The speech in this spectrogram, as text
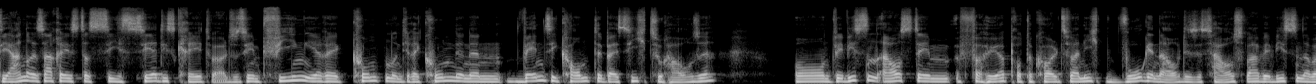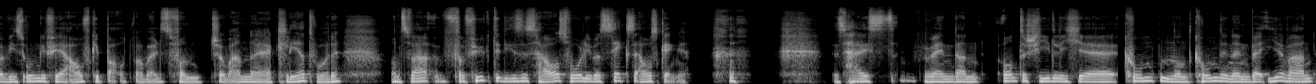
die andere Sache ist, dass sie sehr diskret war. Also sie empfing ihre Kunden und ihre Kundinnen, wenn sie konnte, bei sich zu Hause. Und wir wissen aus dem Verhörprotokoll zwar nicht, wo genau dieses Haus war, wir wissen aber, wie es ungefähr aufgebaut war, weil es von Giovanna erklärt wurde. Und zwar verfügte dieses Haus wohl über sechs Ausgänge. Das heißt, wenn dann unterschiedliche Kunden und Kundinnen bei ihr waren,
